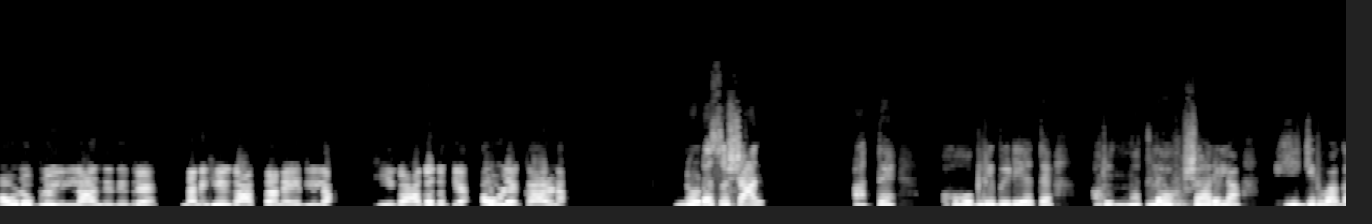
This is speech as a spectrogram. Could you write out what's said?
ಅವಳೊಬ್ಳು ಇಲ್ಲ ಅಂದಿದ್ರೆ ನನಗೆ ಹೀಗಾಗ್ತಾನೆ ಇರ್ಲಿಲ್ಲ. ಹೀಗಾಗೋದಕ್ಕೆ ಅವಳೇ ಕಾರಣ. ನೋಡು ಸುಶಾಂತ್. ಅತ್ತೆ ಹೋಗ್ಲಿ ಬಿಡಿ ಅತ್ತೆ. ಅವ್ರಿಗೆ ಮೊದಲೇ ಹುಷಾರಿಲ್ಲ. ಹೀಗಿರುವಾಗ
